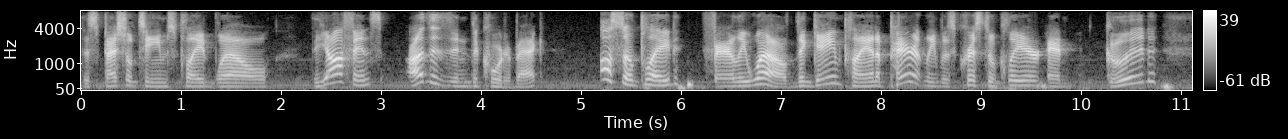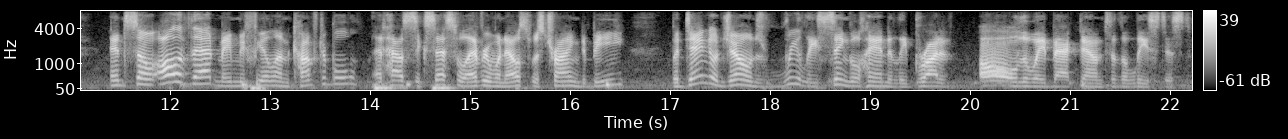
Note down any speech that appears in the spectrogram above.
The special teams played well. The offense, other than the quarterback, also played fairly well. The game plan apparently was crystal clear and good. And so all of that made me feel uncomfortable at how successful everyone else was trying to be. But Daniel Jones really single handedly brought it all the way back down to the leastest.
